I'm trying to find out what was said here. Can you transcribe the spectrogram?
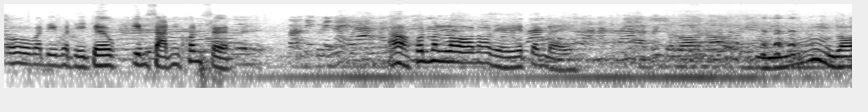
โอ้หวัสดีหวัสดีเจอกินสันคอนเสิร์ตอ้าวคนมันรอเนาะเสียเหตุจังไดอืมรอ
